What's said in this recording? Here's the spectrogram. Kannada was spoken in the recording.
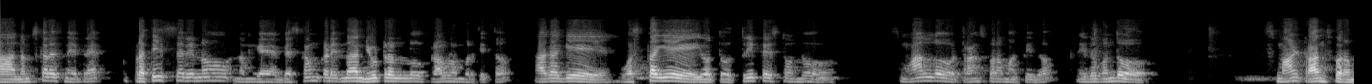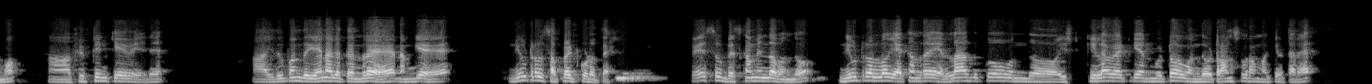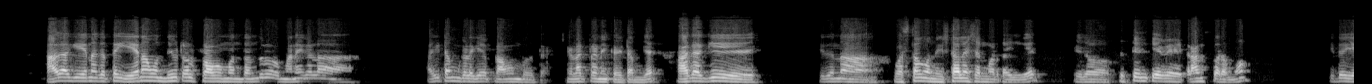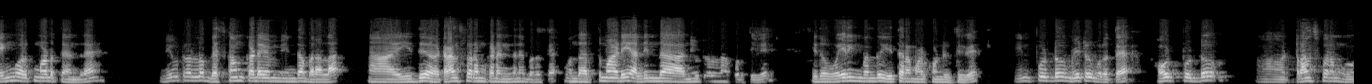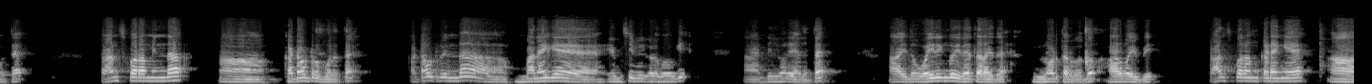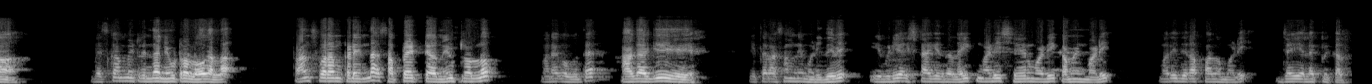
ಆ, ನಮಸ್ಕಾರ ಸ್ನೇಹಿತರೆ. ಪ್ರತಿ ಸರಿನೂ ನಮ್ಗೆ ಬೆಸ್ಕಾಂ ಕಡೆಯಿಂದ ನ್ಯೂಟ್ರಲ್ ಪ್ರಾಬ್ಲಮ್ ಬರ್ತಿತ್ತು. ಹಾಗಾಗಿ ಹೊಸದಾಗಿ ಇವತ್ತು ತ್ರೀ ಫೇಸ್ ಒಂದು ಸ್ಮಾಲ್ ಟ್ರಾನ್ಸ್ಫಾರಮ್ ಆಗ್ತಿದ್ದು. ಇದು ಬಂದು small transformer fifteen K V ಇದೆ. ಇದು ಬಂದು ಏನಾಗುತ್ತೆ ಅಂದ್ರೆ ನಮ್ಗೆ ನ್ಯೂಟ್ರಲ್ ಸಪ್ರೇಟ್ ಕೊಡುತ್ತೆ. ಫೇಸ್ ಬೆಸ್ಕಾಂ ಇಂದ ಬಂದು ನ್ಯೂಟ್ರಲ್ ಯಾಕಂದ್ರೆ ಎಲ್ಲದಕ್ಕೂ ಒಂದು ಇಷ್ಟು ಕಿಲೋವ್ಯಾಟ್ಗೆ ಅಂದ್ಬಿಟ್ಟು ಒಂದು ಟ್ರಾನ್ಸ್ಫಾರಮ್ ಹಾಕಿರ್ತಾರೆ. ಹಾಗಾಗಿ ಏನಾಗುತ್ತೆ, ಏನೋ ಒಂದು ನ್ಯೂಟ್ರಲ್ ಪ್ರಾಬ್ಲಮ್ ಅಂತಂದ್ರು ಮನೆಗಳ ಐಟಮ್ಗಳಿಗೆ ಪ್ರಾಬ್ಲಮ್ ಬರುತ್ತೆ ಎಲೆಕ್ಟ್ರಾನಿಕ್ ಐಟಮ್ಗೆ ಹಾಗಾಗಿ ಇದನ್ನ ಹೊಸದಾಗಿ ಒಂದು ಇನ್ಸ್ಟಾಲೇಷನ್ ಮಾಡ್ತಾ ಇದೀವಿ. ಇದು ಫಿಫ್ಟೀನ್ ಕೆ ವಿ ಟ್ರಾನ್ಸ್ಫಾರಮ್ ಇದು ಹೆಂಗ್ ವರ್ಕ್ ಮಾಡುತ್ತೆ ಅಂದ್ರೆ ನ್ಯೂಟ್ರಲ್ ಬೆಸ್ಕಾಂ ಕಡೆಯಿಂದ ಬರಲ್ಲ. ಇದು ಟ್ರಾನ್ಸ್ಫಾರಮ್ ಕಡೆಯಿಂದನೇ ಬರುತ್ತೆ. ಒಂದು ಅರ್ಥ ಮಾಡಿ ಅಲ್ಲಿಂದ ನ್ಯೂಟ್ರಲ್ನ ಕೊಡ್ತೀವಿ. ಇದು ವೈರಿಂಗ್ ಬಂದು ಈ ತರ ಮಾಡ್ಕೊಂಡಿರ್ತೀವಿ. ಇನ್ಪುಟ್ ಮೀಟರ್ ಬರುತ್ತೆ ಔಟ್ಪುಟ್ ಟ್ರಾನ್ಸ್ಫಾರಮ್ ಹೋಗುತ್ತೆ ಟ್ರಾನ್ಸ್ಫಾರಮ್ ಇಂದ ಕಟೌಟ್ರ್ ಬರುತ್ತೆ. ಕಟೌಟ್ರಿಂದ ಮನೆಗೆ ಎಂ ಸಿ ಬಿಗಳಿಗೆ ಹೋಗಿ ಡೆಲಿವರಿ ಆಗುತ್ತೆ. ಇದು ವೈರಿಂಗು ಇದೇ ತರ ಇದೆ. ನೋಡ್ತಾ ಇರ್ಬೋದು ಆರ್ ವೈ ಬಿ ಟ್ರಾನ್ಸ್ಫಾರಮ್ ಕಡೆಗೆ ಬೆಸ್ಕಾಂ ಮೀಟರ್ ಇಂದ ನ್ಯೂಟ್ರಲ್ ಹೋಗಲ್ಲ. ಟ್ರಾನ್ಸ್ಫಾರಮ್ ಕಡೆಯಿಂದ ಸಪ್ರೇಟ್ ನ್ಯೂಟ್ರಲ್ ಮನೆಗೆ ಹೋಗುತ್ತೆ. ಹಾಗಾಗಿ ಈ ತರ ಅಸೆಂಬ್ಲಿ ಮಾಡಿದೀವಿ ಈ ವಿಡಿಯೋ ಇಷ್ಟ ಆಗಿದ್ರೆ ಲೈಕ್ ಮಾಡಿ ಶೇರ್ ಮಾಡಿ ಕಮೆಂಟ್ ಮಾಡಿ. ಮರಿದಿರ ಫಾಲೋ ಮಾಡಿ. ಜೈ ಎಲೆಕ್ಟ್ರಿಕಲ್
